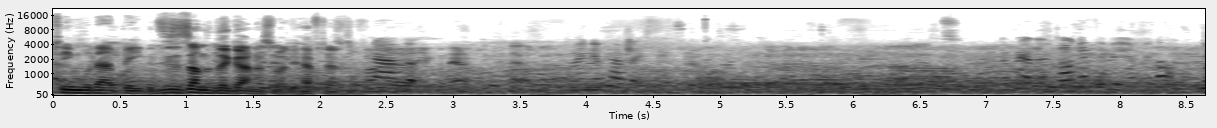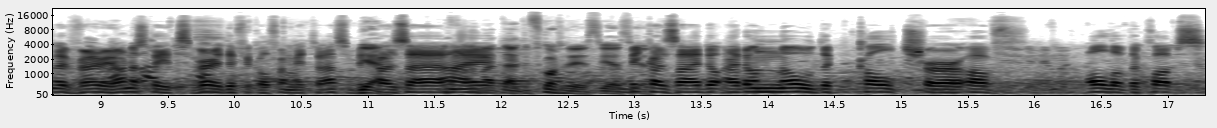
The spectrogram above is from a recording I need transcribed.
team would that be? this is under the gun as well, you have to Very honestly, it's very difficult for me to answer because yeah, uh, I know about that. Of course it is. Yes. yes. because I don't, I don't know the culture of all of the clubs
